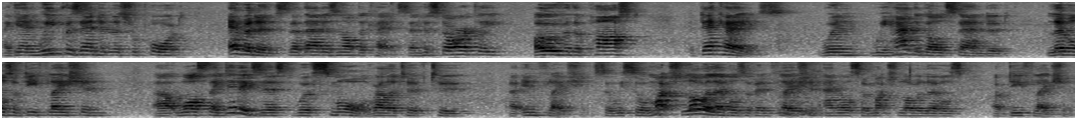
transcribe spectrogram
Again, we present in this report evidence that that is not the case. And historically, over the past decades, when we had the gold standard, levels of deflation, uh, whilst they did exist, were small relative to uh, inflation. So we saw much lower levels of inflation and also much lower levels of deflation.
